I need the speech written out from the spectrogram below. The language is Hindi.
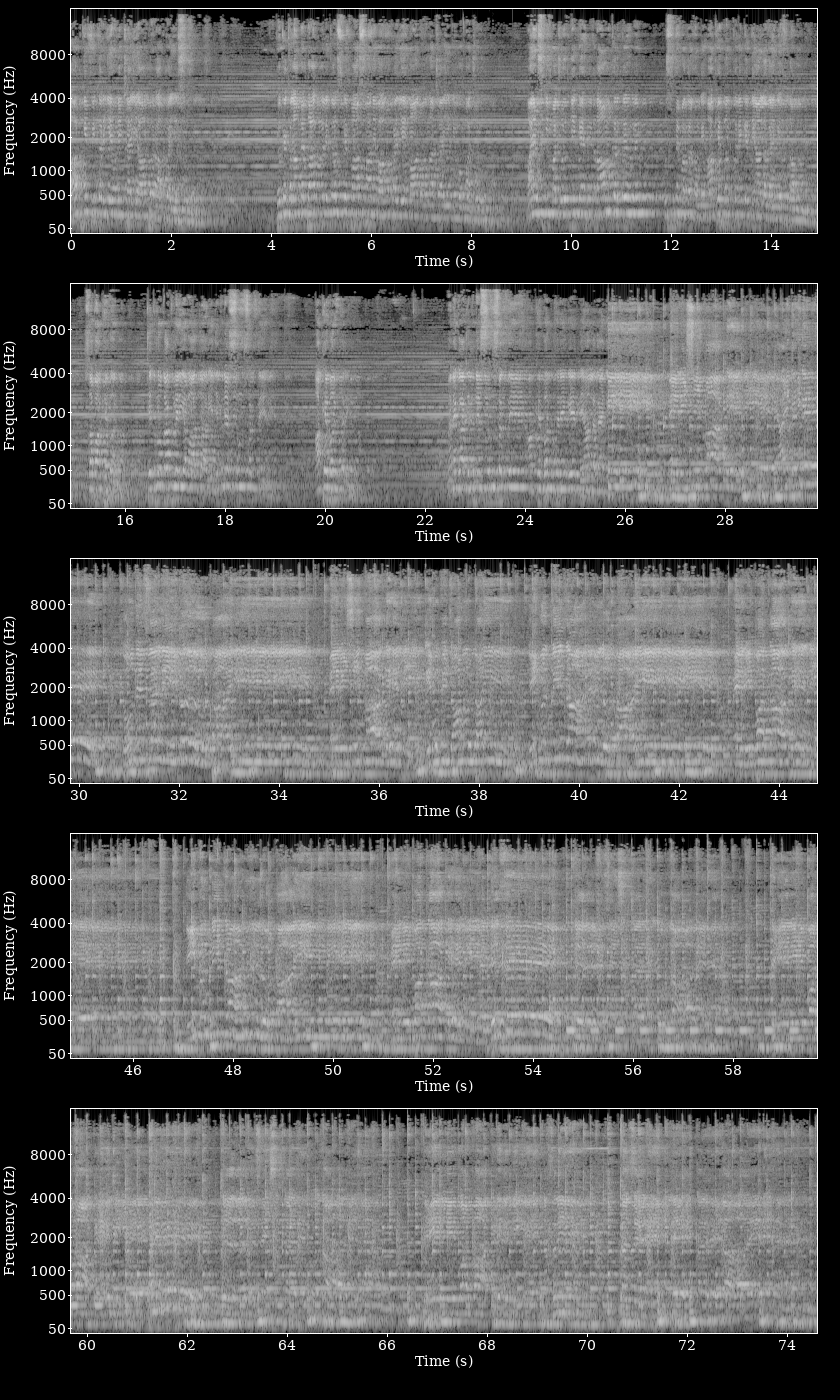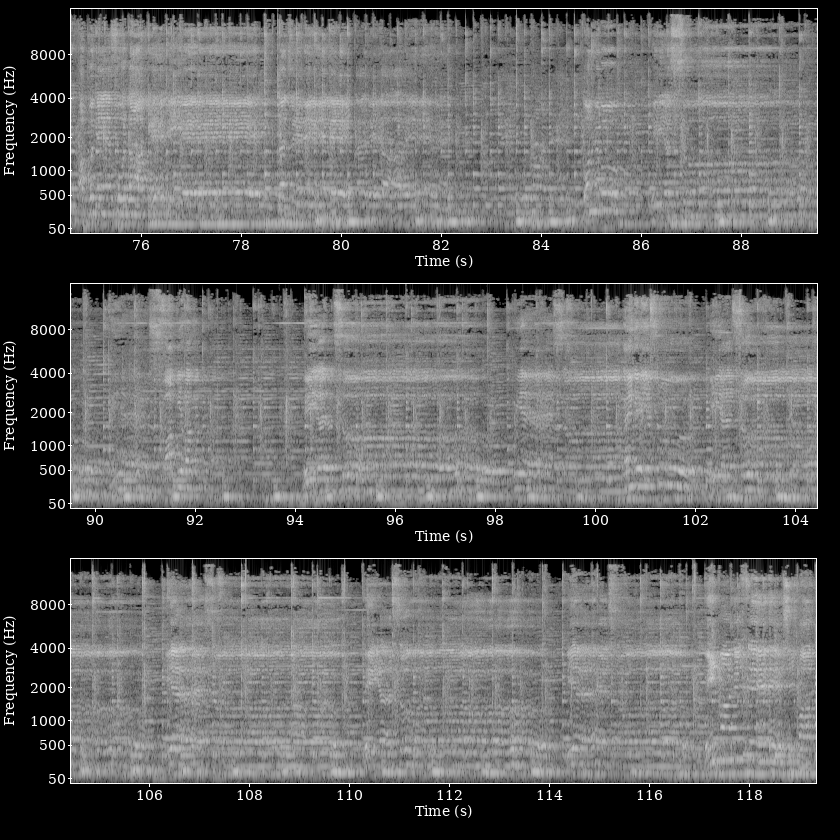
आपकी फ़िक्र ये होनी चाहिए, आप और आपका यीशु है। क्योंकि कलाम पाक में लिखा, उसके पास आने वालों का ये ईमान होना चाहिए कि वो मौजूद आए उसकी मौजूदगी का एहतराम करते हुए उसमें मगन होंगे। आँखें बंद करेंगे ध्यान लगाएँगे खुदा में। सब आँखें बंद। जितनों तक मेरी आवाज़ जा रही है, जितने सुन सकते हैं, आँखें बंद करेंगे। मैंने कहा, जितने सुन सकते हैं, आँखें बंद करेंगे ध्यान लगाएँगे। के कीमती जान लुटाई कीमती जान लुटाई। अपने खुदा के लिए कौन है वो? आपकी आवाज़ यसो कहेंगे यसु यसु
